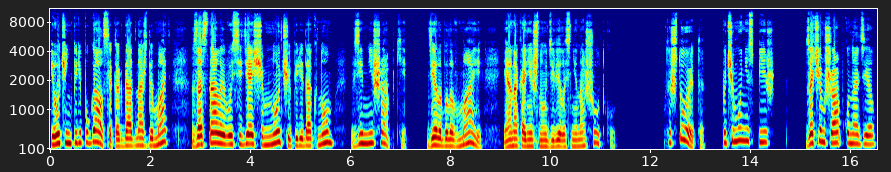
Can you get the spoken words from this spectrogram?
и очень перепугался, когда однажды мать застала его сидящим ночью перед окном в зимней шапке. Дело было в мае, и она, конечно, удивилась не на шутку. «Ты что это? Почему не спишь? Зачем шапку надел?»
